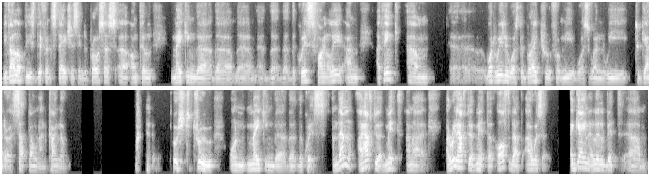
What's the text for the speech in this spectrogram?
develop these different stages in the process uh, until making the the um, the, the, the quiz finally. And I think um, uh, what really was the breakthrough for me was when we together sat down and kind of pushed through on making the, the, the quiz. And then I have to admit, and I I really have to admit that after that I was again a little bit um,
